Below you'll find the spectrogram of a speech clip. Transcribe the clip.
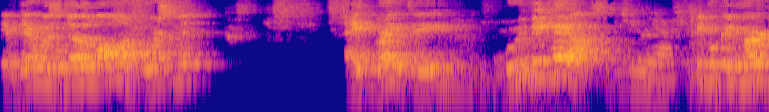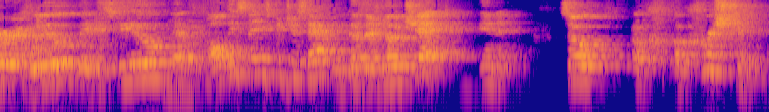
If there was no law enforcement, I hate to break it to you, we would be chaos. Yeah. People could murder at will, they could steal, that, all these things could just happen because there's no check in it. So, a, a Christian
